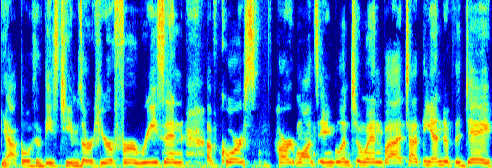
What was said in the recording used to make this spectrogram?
yeah both of these teams are here for a reason. Of course Hart wants england to win but at the end of the day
